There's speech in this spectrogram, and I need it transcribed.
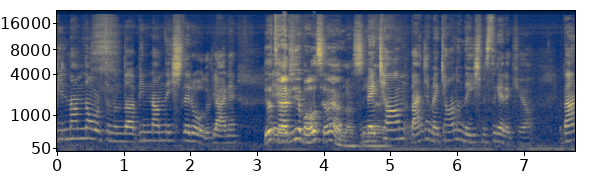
bilmem ne ortamında bilmem ne işleri olur. Yani Ya da e, tercihe bağlı sen ayarlarsın yani. mekan bence mekanın değişmesi gerekiyor. Ben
